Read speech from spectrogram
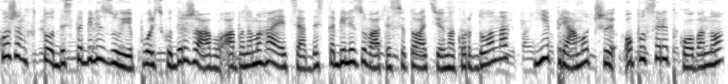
Кожен, хто дестабілізує польську державу або намагається дестабілізувати ситуацію на кордонах, є прямо чи опосередковано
